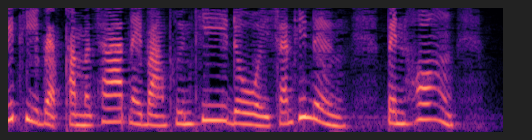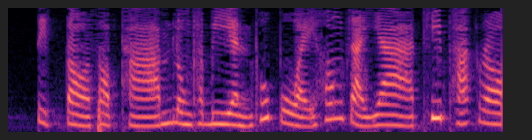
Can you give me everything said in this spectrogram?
วิธีแบบธรรมชาติในบางพื้นที่โดยชั้นที่1เป็นห้องติดต่อสอบถาม ลงทะเบียน ผู้ป่วยห้องจ่ายยาที่พักรอ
